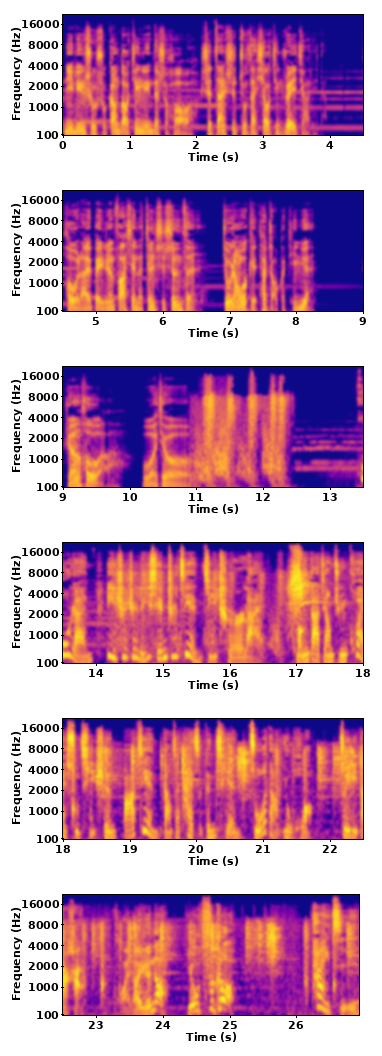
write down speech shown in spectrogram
你林叔叔刚到金陵的时候是暂时住在萧景睿家里的，后来被人发现了真实身份，就让我给他找个庭院，然后啊，我就……忽然，一支支离弦之箭疾驰而来，蒙大将军快速起身，拔剑挡在太子跟前，左挡右晃，嘴里大喊：“快来人呐，有刺客！”太子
